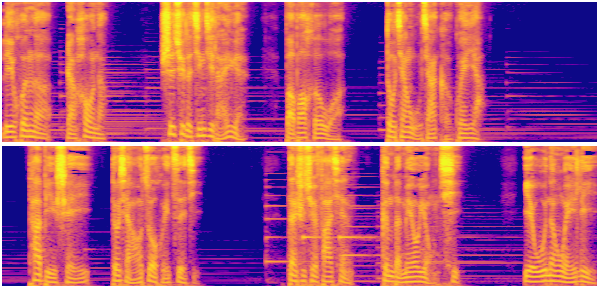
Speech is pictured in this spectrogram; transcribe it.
离婚了，然后呢，失去了经济来源，宝宝和我，都将无家可归呀。他比谁都想要做回自己，但是却发现根本没有勇气，也无能为力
